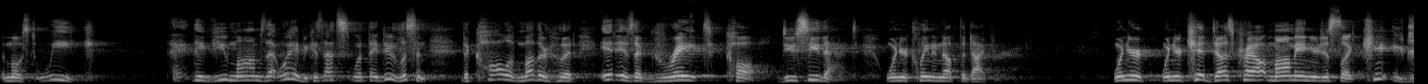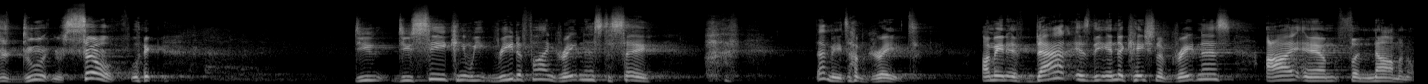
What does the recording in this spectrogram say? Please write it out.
the most weak. They, view moms that way because that's what they do. Listen, the call of motherhood, it is a great call. Do you see that when you're cleaning up the diaper? When, you when your kid does cry out, mommy, and you're just like, can't you just do it yourself? Like, do you, do you see, can we redefine greatness to say, that means I'm great? I mean, if that is the indication of greatness, I am phenomenal.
